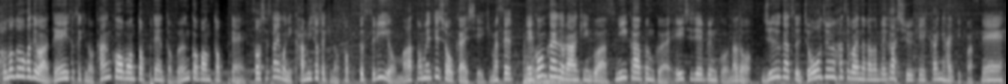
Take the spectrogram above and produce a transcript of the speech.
この動画では電子書籍の単行本トップ10と文庫本トップ10、そして最後に紙書籍のトップ3をまとめて紹介していきます。今回のランキングはスニーカー文庫や HJ 文庫など10月上旬発売のラノベが集計期間に入ってきますね。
